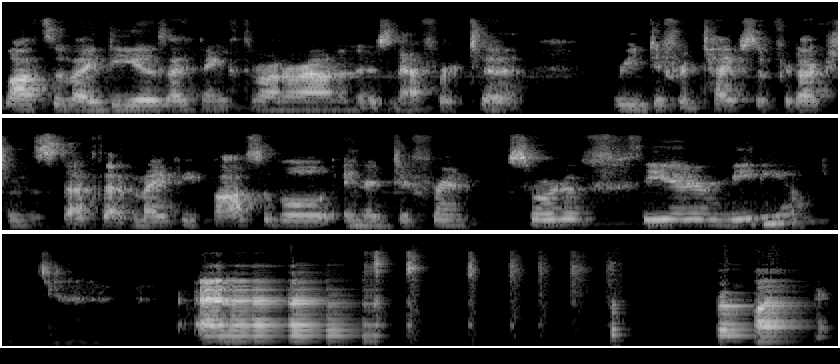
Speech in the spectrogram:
lots of ideas I think thrown around, and there's an effort to read different types of productions and stuff that might be possible in a different sort of theater medium. And for like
